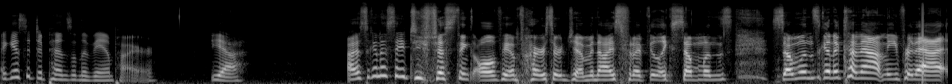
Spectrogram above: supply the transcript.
I guess it depends on the vampire. yeah. I was gonna say, do you just think all vampires are Gemini's? But I feel like someone's someone's gonna come at me for that.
